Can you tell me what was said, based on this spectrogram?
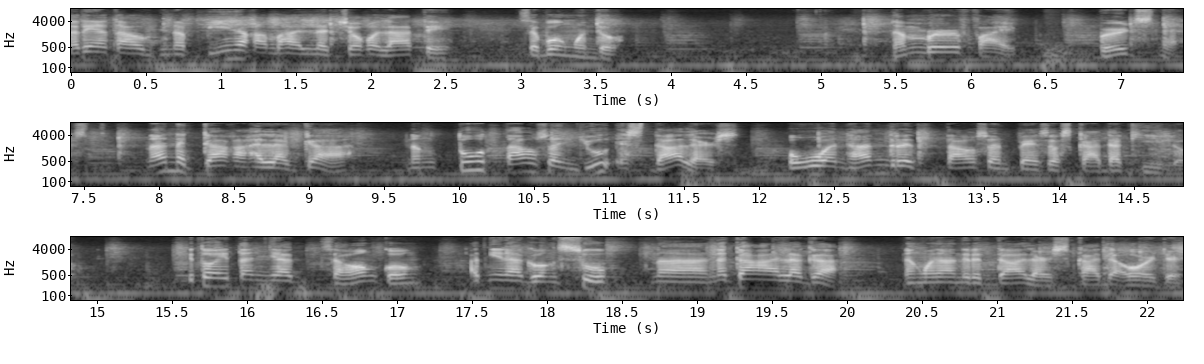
na tinatawag na pinakamahal na tsokolate sa buong mundo. Number 5. Bird's Nest na nagkakahalaga ng 2,000 US dollars o 100,000 pesos kada kilo. Ito ay tanyag sa Hong Kong at ginagawang soup na nagkakahalaga ng 100 dollars kada order.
